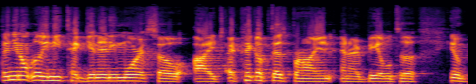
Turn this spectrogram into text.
Then you don't really need Ted Ginn anymore. So I, I pick up Dez Bryant and I'd be able to you know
